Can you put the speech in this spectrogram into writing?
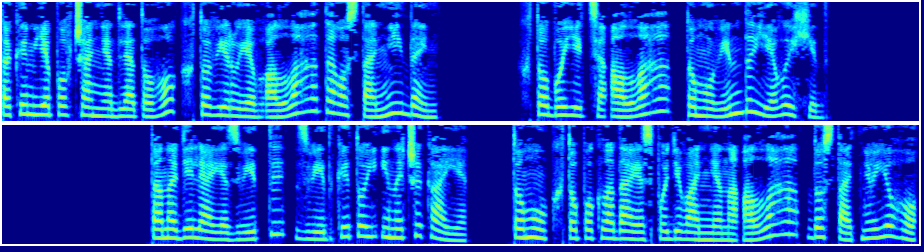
Таким є повчання для того, хто вірує в Аллаха та останній день. Хто боїться Аллаха, тому він дає вихід. Та наділяє звідти, звідки той і не чекає. Тому, хто покладає сподівання на Аллаха, достатньо його.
